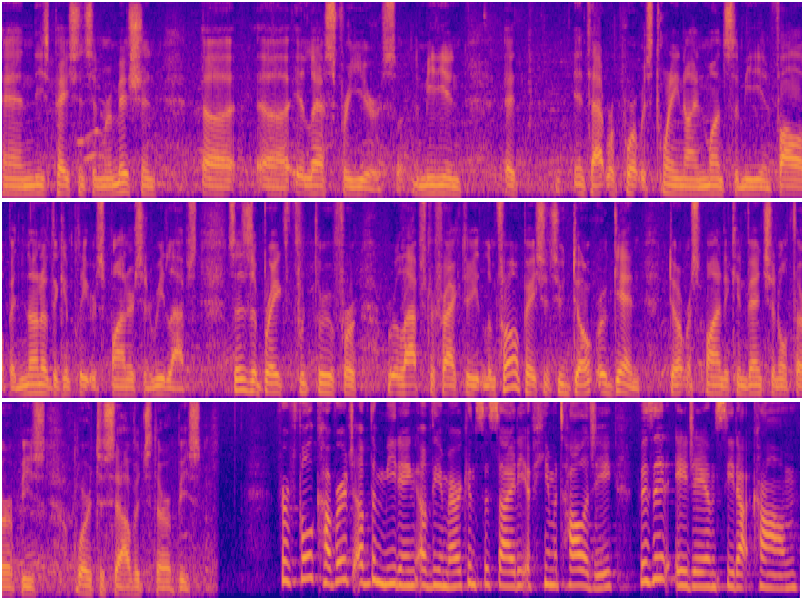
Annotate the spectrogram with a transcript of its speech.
and these patients in remission, uh, uh it lasts for years. So the median at in that report was 29 months, the median follow-up, and none of the complete responders had relapsed. So this is a breakthrough for relapsed refractory lymphoma patients who don't, again, don't respond to conventional therapies or to salvage therapies. For full coverage of the meeting of the American Society of Hematology, visit ajmc.com.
